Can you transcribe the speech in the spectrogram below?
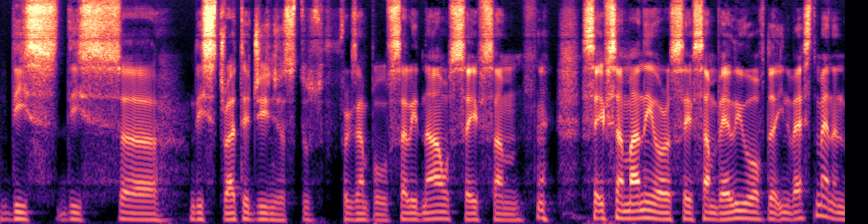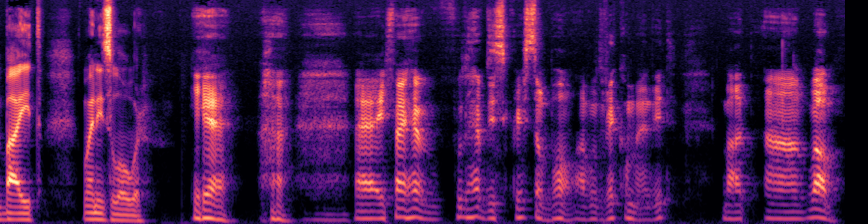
this this uh, this strategy just to for example sell it now save some save some money or save some value of the investment and buy it when it's lower? Yeah. Uh, if i have would have this crystal ball i would recommend it. But uh, well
